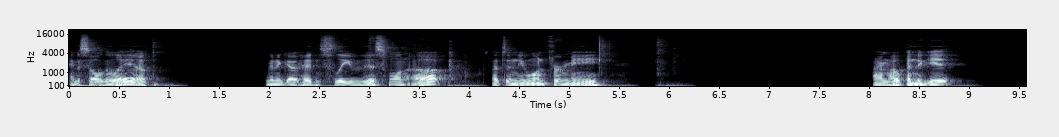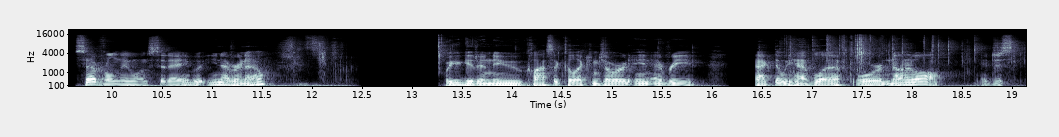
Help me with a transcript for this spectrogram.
And a Solgaleo. I'm going to go ahead and sleeve this one up. That's a new one for me. I'm hoping to get several new ones today, but you never know. We could get a new Classic Collection card in every pack that we have left, or none at all. It just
